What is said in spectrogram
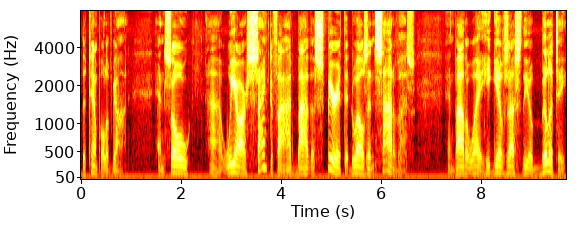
the temple of God. And so uh, we are sanctified by the Spirit that dwells inside of us. And by the way, he gives us the ability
